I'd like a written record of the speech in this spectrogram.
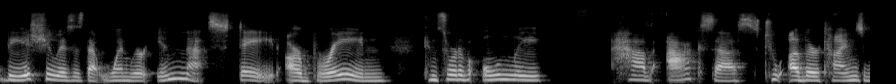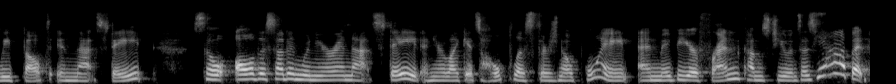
the issue is is that when we're in that state our brain can sort of only have access to other times we felt in that state so all of a sudden when you're in that state and you're like it's hopeless there's no point and maybe your friend comes to you and says yeah but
